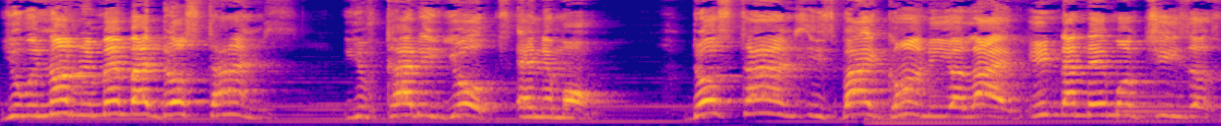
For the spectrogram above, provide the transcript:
You will not remember those times you've carried yokes anymore. Those times is bygone in your life in the name of Jesus.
